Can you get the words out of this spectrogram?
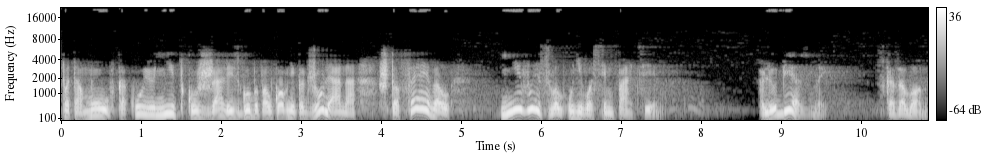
потому, в какую нитку сжались губы полковника Джулиана, что Фейвел не вызвал у него симпатии. «Любезный», — сказал он,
